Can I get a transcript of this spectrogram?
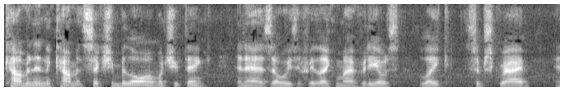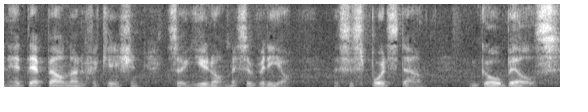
comment in the comment section below on what you think. And as always, if you like my videos, like, subscribe, and hit that bell notification so you don't miss a video. This is Sportsdom. Go Bills.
